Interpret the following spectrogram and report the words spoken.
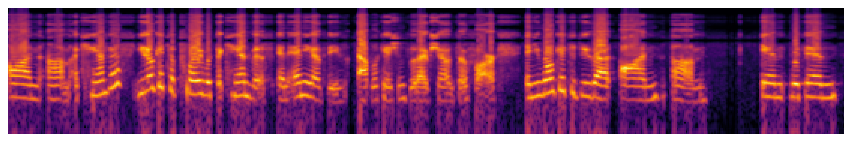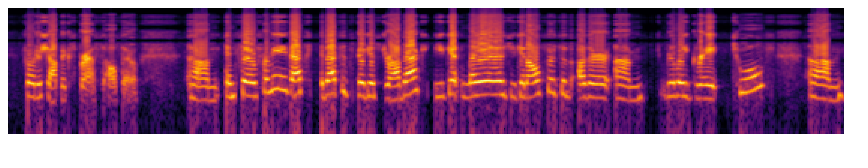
on um, a canvas. You don't get to play with the canvas in any of these applications that I've shown so far, and you won't get to do that on um, in within Photoshop Express also. Um, and so for me, that's that's its biggest drawback. You get layers, you get all sorts of other um, really great tools. Um,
